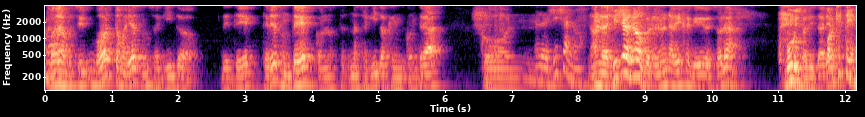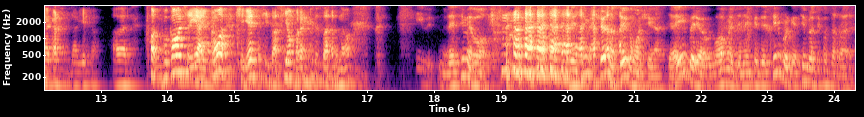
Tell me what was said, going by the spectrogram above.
Bueno, pues si vos tomarías un saquito de té, te harías un té con unos, unos saquitos que encontrás con. Lo de Gilla no. No, lo de Gilla no, pero en una vieja que vive sola. Muy solitaria. ¿Por qué estoy en la casa de la vieja? A ver, ¿cómo, cómo llegué ahí? ¿Cómo llegué a esa situación para empezar, no? Decime vos. Decime- yo no sé cómo llegaste ahí, pero vos me tenés que decir porque siempre haces cosas raras.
